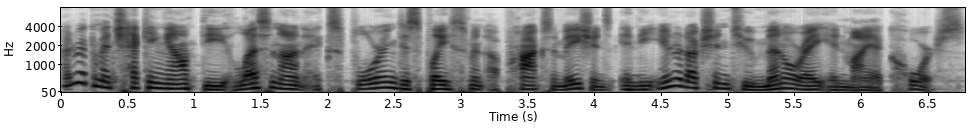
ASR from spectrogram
I'd recommend checking out the lesson on exploring displacement approximations in the Introduction to mental ray in Maya course.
